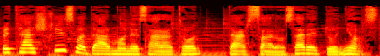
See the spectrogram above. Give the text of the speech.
به تشخیص و درمان سرطان در سراسر دنیاست.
